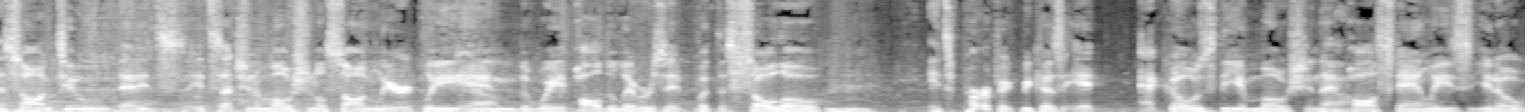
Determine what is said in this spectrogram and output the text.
The song too. That it's it's such an emotional song lyrically, and the way Paul delivers it. But the solo, Mm-hmm. it's perfect because it echoes the emotion that Yeah. Paul Stanley's, you know,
